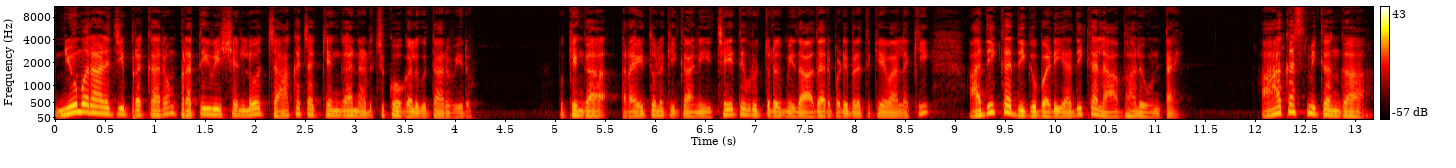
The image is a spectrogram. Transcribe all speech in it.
న్యూమరాలజీ ప్రకారం ప్రతి విషయంలో చాకచక్యంగా నడుచుకోగలుగుతారు వీరు. ముఖ్యంగా రైతులకి కానీ చేతి వృత్తుల మీద ఆధారపడి బ్రతికే వాళ్ళకి అధిక దిగుబడి అధిక లాభాలు ఉంటాయి. ఆకస్మికంగా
